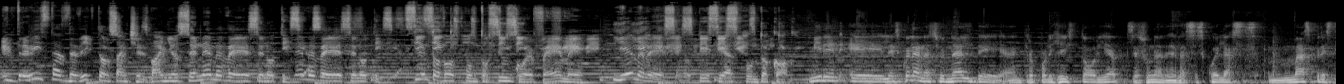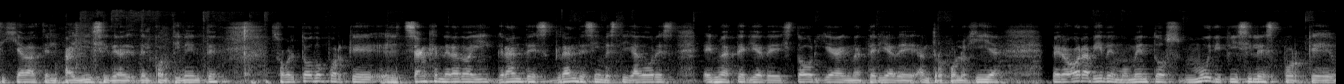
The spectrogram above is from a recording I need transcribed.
Entrevistas de Víctor Sánchez Baños en MBS Noticias. MBS Noticias 102.5 FM y mbsnoticias.com. Miren, eh, la Escuela Nacional de Antropología e Historia pues, es una de las escuelas más prestigiadas del país y del continente, sobre todo porque eh, se han generado ahí grandes, grandes investigadores en materia de historia, en materia de antropología, pero ahora vive momentos muy difíciles porque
